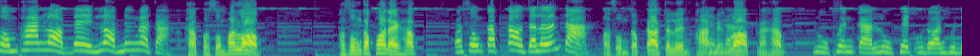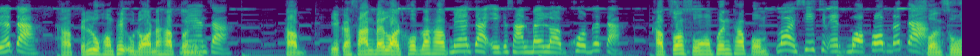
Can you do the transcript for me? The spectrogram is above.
สมผ่านรอบได้รอบหนึงแล้วจ้ะถ้าผสมพันรอบ ผสมกับพ่อใดครับ ผสมกับเก่าเจริญจ้ะผสมกับก้าวเจริญผ่านแม่หนึ่งจ้ะรอบนะครับลูกเพื่อนกันลูกเพชรอุดรพุ่นเด้อจ้ะครับเป็นลูกของเพชรอุดรนะครับตัวแม่นี้นจ้ะครับเอกสารใบหลอดครบนะครับแม่นจ้ะเอกสารใบหลอดโคตรด้วยจ้ะครับส่วนสูงของเพื่อนครับผม ร้อยสี่สิบเอ็ดบวกลบด้วยจ้ะส่วนสูง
